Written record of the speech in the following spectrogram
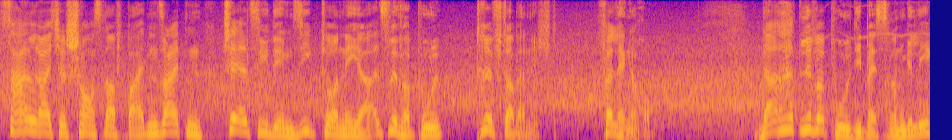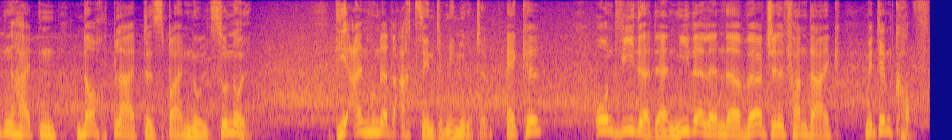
zahlreiche Chancen auf beiden Seiten. Chelsea dem Siegtor näher als Liverpool, trifft aber nicht. Verlängerung. Da hat Liverpool die besseren Gelegenheiten, noch bleibt es beim 0 zu 0. Die 118. Minute, Ecke und wieder der Niederländer Virgil van Dijk mit dem Kopf.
